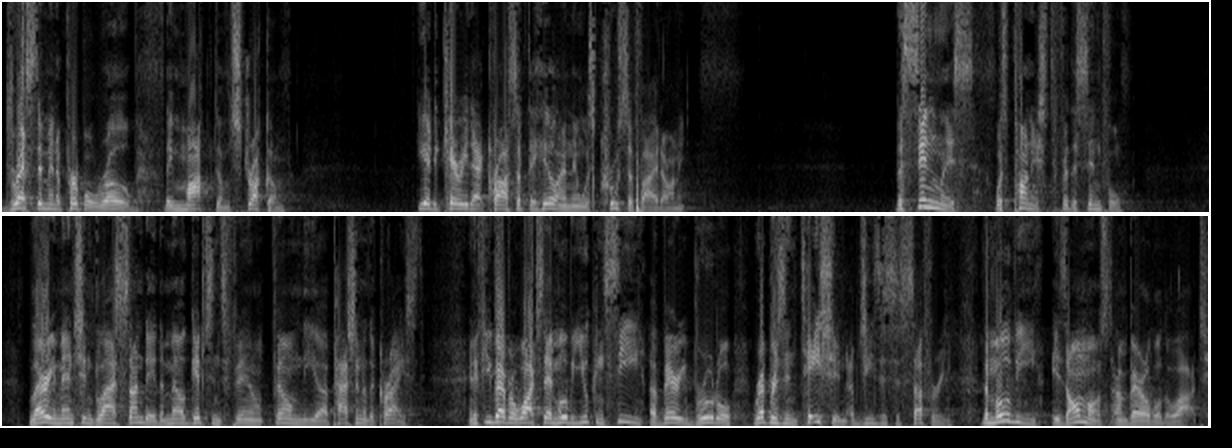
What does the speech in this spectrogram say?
dressed him in a purple robe. They mocked him, struck him. He had to carry that cross up the hill and then was crucified on it. The sinless was punished for the sinful. Larry mentioned last Sunday the Mel Gibson's film, film The uh, Passion of the Christ. And if you've ever watched that movie, you can see a very brutal representation of Jesus' suffering. The movie is almost unbearable to watch.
